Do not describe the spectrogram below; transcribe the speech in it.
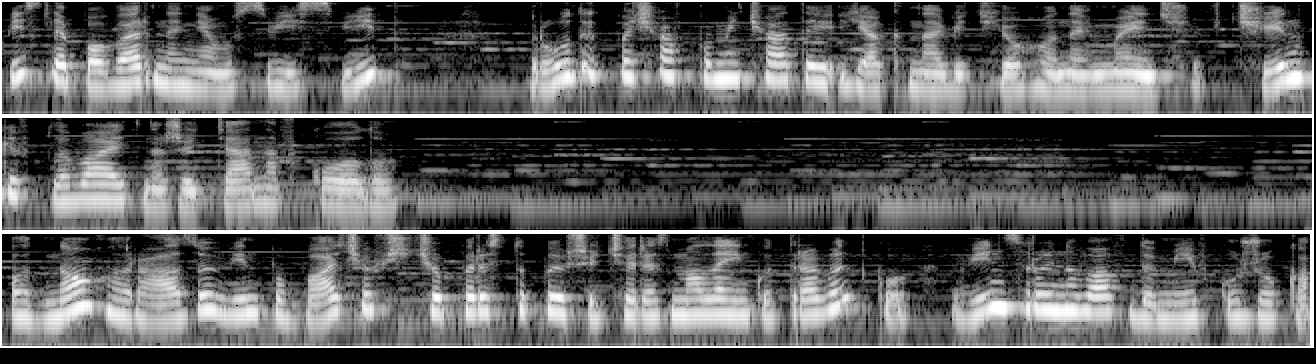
Після повернення у свій світ Рудик почав помічати, як навіть його найменші вчинки впливають на життя навколо. Одного разу він побачив, що, переступивши через маленьку травинку, він зруйнував домівку жука.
